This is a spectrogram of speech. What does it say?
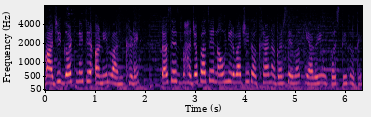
माजी गटनेते अनिल वानखडे तसेच भाजपाचे नवनिर्वाचित अकरा नगरसेवक यावेळी उपस्थित होते.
